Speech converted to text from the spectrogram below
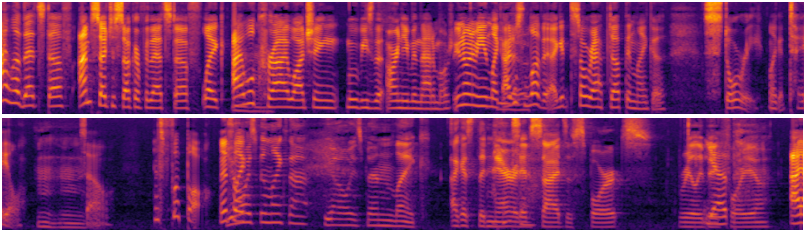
I love that stuff. I'm such a sucker for that stuff. Like I will Mm-hmm. cry watching movies that aren't even that emotional. You know what I mean? Like I just love it. I get so wrapped up in like a story, like a tale. Mm-hmm. So it's football. It's you like always been like that. You've always been like, I guess the narrative so. sides of sports really big Yep. for you. I,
